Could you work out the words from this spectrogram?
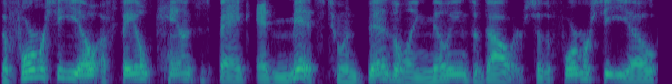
the former CEO of failed Kansas bank admits to embezzling millions of dollars. So, the former CEO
